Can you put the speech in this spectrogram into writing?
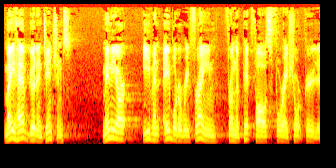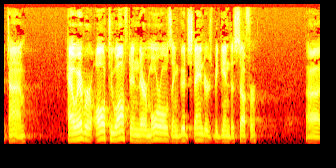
may have good intentions. Many are even able to refrain from the pitfalls for a short period of time. However, all too often their morals and good standards begin to suffer. Uh,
